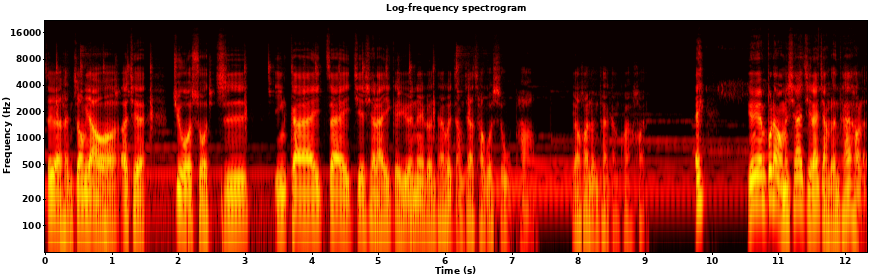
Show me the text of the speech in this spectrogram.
这个很重要哦。而且据我所知，应该在接下来一个月内，轮胎会涨价超过十五帕。要换轮胎，赶快换。哎，圆圆，不然我们下一集来讲轮胎好了。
